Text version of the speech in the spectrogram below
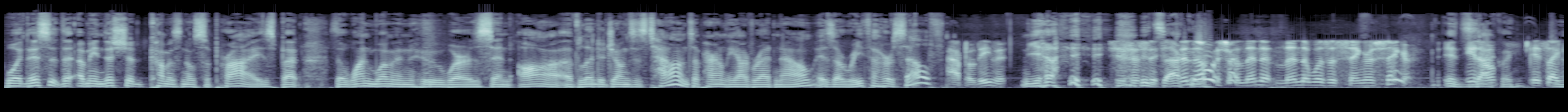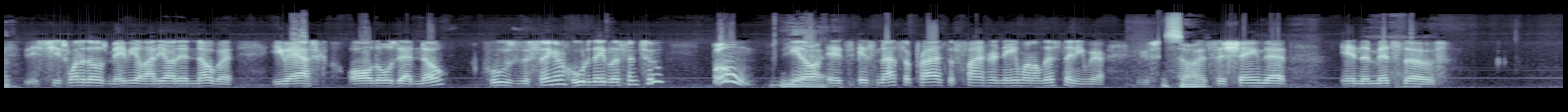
Well, this is. The, I mean, this should come as no surprise. But the one woman who was in awe of Linda Jones's talent, apparently, I've read now, is Aretha herself. I believe it. Yeah, exactly. No, it's right. Linda. Linda was a singer. Singer. Exactly. You know, it's like she's one of those. Maybe a lot of y'all didn't know, but you ask all those that know who's the singer, who do they listen to? Boom. You know, it's it's not surprised to find her name on a list anywhere. We've, So- uh, it's a shame that in the midst of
